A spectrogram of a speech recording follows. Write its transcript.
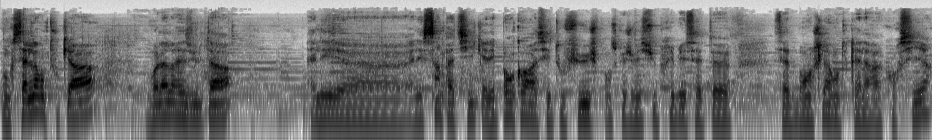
Donc celle-là en tout cas, voilà le résultat. Elle est, euh, elle est sympathique, elle n'est pas encore assez touffue. Je pense que je vais supprimer cette, euh, cette branche-là, en tout cas la raccourcir.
